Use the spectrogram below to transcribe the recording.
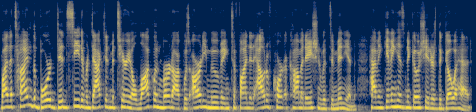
by the time the board did see the redacted material, Lachlan Murdoch was already moving to find an out-of-court accommodation with Dominion, having given his negotiators the go-ahead.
